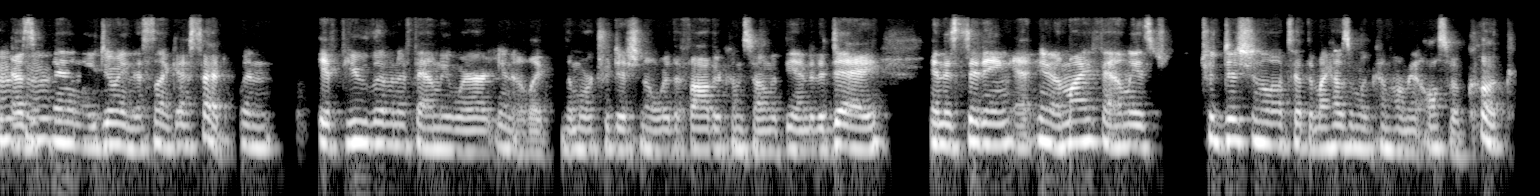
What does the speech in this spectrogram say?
mm-hmm. as a mm-hmm. family doing this. Like I said, when if you live in a family where, you know, like the more traditional where the father comes home at the end of the day and is sitting at, you know, my family is traditional, except that my husband would come home and also cook.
